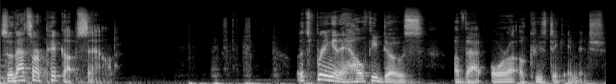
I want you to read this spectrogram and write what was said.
So that's our pickup sound. Let's bring in a healthy dose of that Aura acoustic image.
